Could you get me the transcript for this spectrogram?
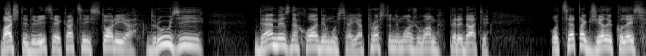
Бачите, дивіться, яка це історія. Друзі, де ми знаходимося, я просто не можу вам передати. Оце так жили колись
